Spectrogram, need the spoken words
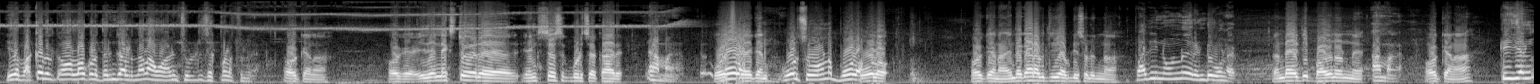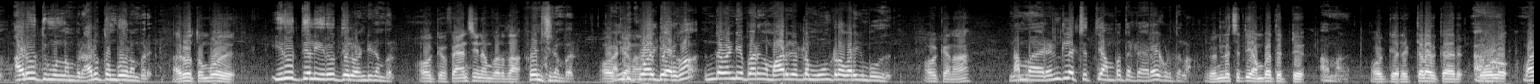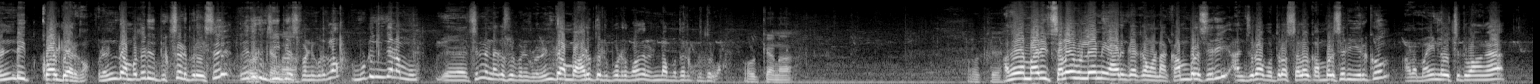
இதை பக்கத்தில் லோக்கலில் தெரிஞ்சால் இருந்தாலும் அவங்க அனுப்பிச்சி விட்டு செக் பண்ண சொல்லுங்கள் ஓகேண்ணா ஓகே இது நெக்ஸ்ட் ஒரு யங்ஸ்டர்ஸுக்கு பிடிச்ச காரு ஆமாங்க. ஓல்ஸ் வேகன் ஹோல்சோன்னு போலம் ஓலோ ஓகேண்ணா இந்த காரை பற்றி அப்படி சொல்லுங்கண்ணா. பதினொன்று ரெண்டு ஓனர் ரெண்டாயிரத்தி பதினொன்று ஆமாங்க. ஓகேண்ணா டிஎன் அறுபத்தி மூணு நம்பர் அறுபத்தொம்போது நம்பர் அறுபத்தொம்போது. இருபத்தேழு இருபத்தேழு வண்டி நம்பர் ஓகே ஃபேன்சி நம்பர் தான். ஃபென்சி நம்பர் வண்டி குவாலிட்டியாக இருக்கும். இந்த வண்டியை பாருங்கள் மார்க்கெட்டில் மூணு ரூபா வரைக்கும் போகுது. ஓகேண்ணா நம்ம ரெண்டு லட்சத்தி ஐம்பத்தெட்டாயிரம் கொடுத்தலாம் ரெண்டு லட்சத்தி ஐம்பத்தெட்டு. ஆமாங்க. ஓகே ரெட் கலர் கார் ஓலோ வண்டி குவாலிட்டியாக இருக்கும். ரெண்டு ஐம்பத்தெட்டு இது பிக்சடு ப்ரைஸ் இதுக்கு ஜிபிஎஸ் பண்ணி கொடுக்கலாம் முடிஞ்ச நம்ம சின்ன நெகசல் பண்ணி கொடுக்கலாம். ரெண்டு ஐம்பது அறுபத்தெட்டு போட்டிருப்பாங்க ரெண்டு ஐம்பத்தெட்டு கொடுத்துருவோம் ஓகேண்ணா ஓகே. அதே மாதிரி செலவு இல்லைன்னு யாரும் கேட்க மாட்டாங்க. கம்பல்சரி அஞ்சு ரூபா பத்து ரூபா செலவு கம்பல்சரி இருக்கும். அதை மைண்டில் வச்சுட்டு வாங்க.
